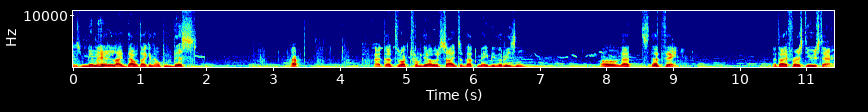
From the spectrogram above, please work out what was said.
There's Mill Hill. I doubt I can open this. Yep. Uh, that's locked from the other side, so that may be the reason. Oh, that's that thing. That I first used there.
